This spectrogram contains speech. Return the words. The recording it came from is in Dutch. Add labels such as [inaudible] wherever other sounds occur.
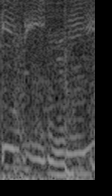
Indie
